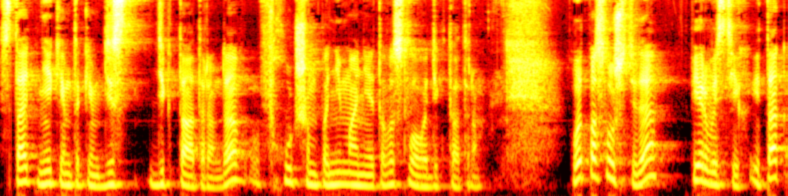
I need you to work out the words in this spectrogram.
стать неким таким диктатором, да, в худшем понимании этого слова диктатором. Вот послушайте, да, первый стих. «Итак,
